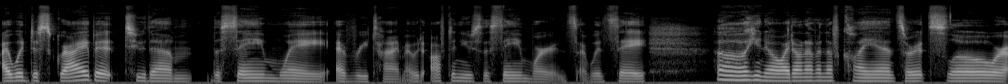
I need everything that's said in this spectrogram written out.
I would describe it to them the same way every time. I would often use the same words. I would say, Oh, you know, I don't have enough clients, or it's slow, or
